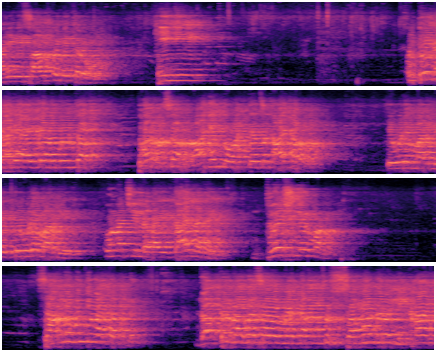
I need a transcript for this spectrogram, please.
आणि मी सांगतो मित्र की कुठे झाले ऐकायला मिळतात? फार असं राग येतो वाटत्याचं काय करावं? तेवढे मारले तेवढे मारले कोणाची लढाई काय लढाई? द्वेष निर्माण. होतो सहानुभूती वाटत नाही डॉक्टर बाबासाहेब आंबेडकरांचं समग्र लिखाण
